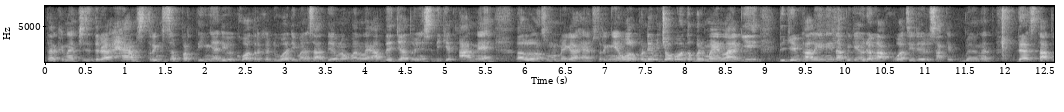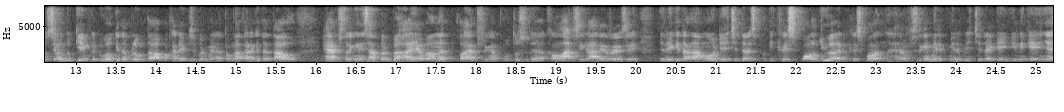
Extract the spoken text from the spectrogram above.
terkena cedera hamstring sepertinya di kuarter kedua di mana saat dia melakukan layup dia jatuhnya sedikit aneh lalu langsung memegang hamstringnya. Walaupun dia mencoba untuk bermain lagi di game kali ini tapi kayak udah nggak kuat sih dia udah sakit banget. Dan statusnya untuk game kedua kita belum tahu apakah dia bisa bermain atau enggak karena kita tahu hamstring ini sangat berbahaya banget. Kalau hamstringnya putus sudah kelar sih karirnya sih. Jadi kita nggak mau dia cedera seperti Chris Paul juga kan. Chris Paul hamstringnya mirip-mirip nih cedera kayak gini kayaknya.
